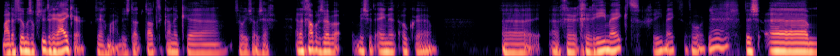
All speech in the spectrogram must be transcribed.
maar de film is absoluut rijker, zeg maar. Dus dat, dat kan ik eh, sowieso zeggen. En het grappige is, we hebben Misfit 1 ook eh, ge- geremaked. Geremaked, dat woord. Ja, ja. Dus ehm,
